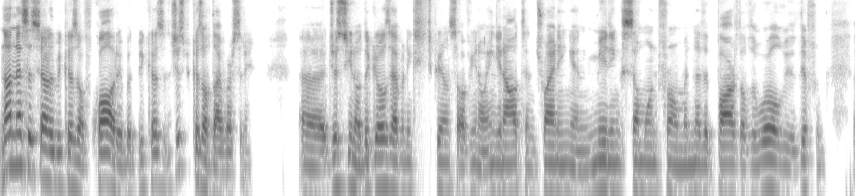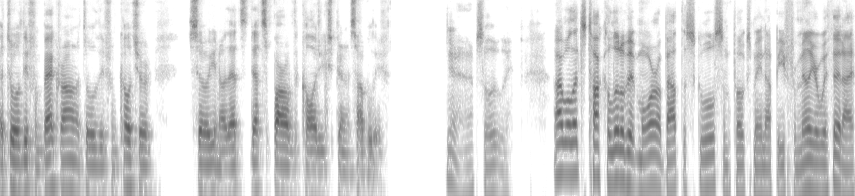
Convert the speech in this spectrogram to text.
not necessarily because of quality, but because just because of diversity. Uh, just you know, the girls have an experience of you know hanging out and training and meeting someone from another part of the world with a different, a totally different background, a totally different culture. So you know, that's that's part of the college experience, I believe. Yeah, absolutely. All right, well, let's talk a little bit more about the school. Some folks may not be familiar with it. I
